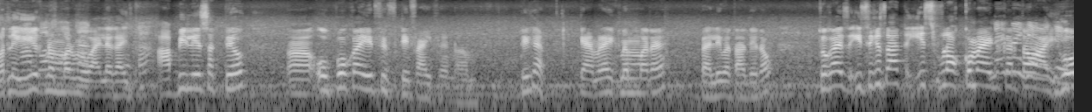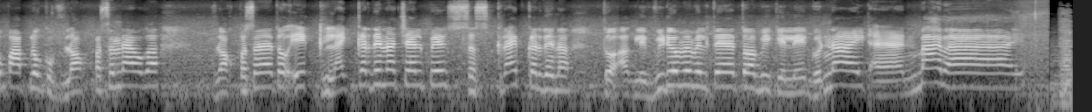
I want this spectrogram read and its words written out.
मतलब एक नंबर मोबाइल है गाइज़ आप भी ले सकते हो। ओप्पो का ए फिफ्टी फाइव है नाम। ठीक है? कैमरा एक नंबर है पहले बता दे रहा हूँ। तो गाइज़ इसी के साथ इस व्लॉग को मैं एंड करता हूँ। आई होप आप लोग को व्लॉग पसंद आया होगा। व्लॉग पसंद आया तो एक लाइक कर देना चैनल पे सब्सक्राइब कर देना। तो अगले वीडियो में मिलते हैं। तो अभी के लिए good night and bye bye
